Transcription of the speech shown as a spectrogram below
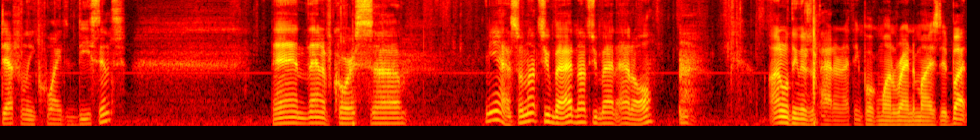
definitely quite decent. And then, of course, uh, yeah, so not too bad, not too bad at all. I don't think there's a pattern. I think Pokemon randomized it. But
